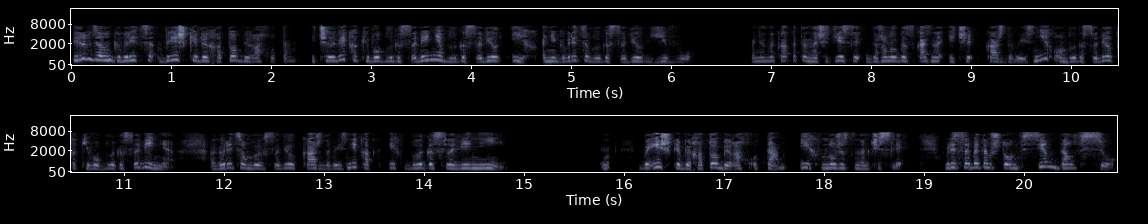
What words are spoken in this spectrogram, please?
Первым делом говорится «Вешке вехато бирахутам». И человек, как его благословение, благословил их, а не говорится «благословил его». Понятно, как это? Значит, если должно было быть сказано и каждого из них, он благословил как его благословение. А говорится, он благословил каждого из них как их благословений в Ишке Бехато Бирах Утам, их в множественном числе. Говорится об этом, что он всем дал все,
